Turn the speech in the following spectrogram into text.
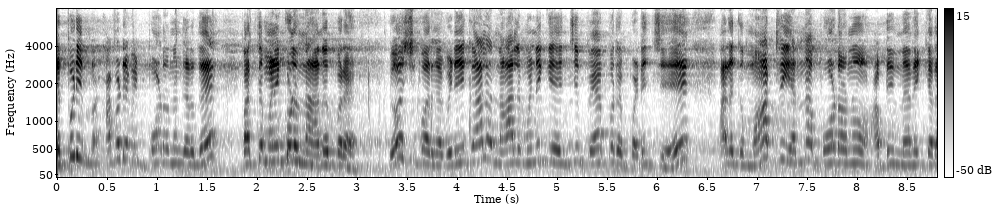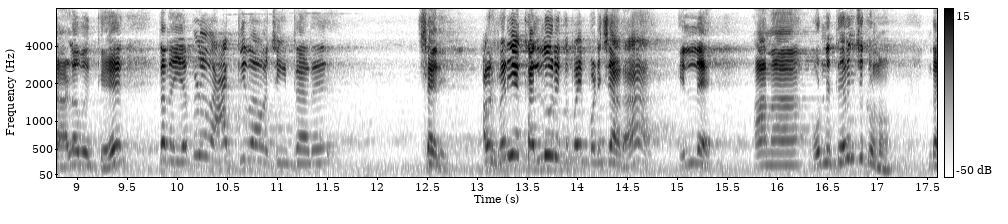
எப்படி அஃபிடவிட் போடணுங்கிறத பத்து மணிக்குள்ள நான் அனுப்புகிறேன் யோசிச்சு பாருங்கள் விடிய காலம் நாலு மணிக்கு எழுந்து பேப்பரை படித்து அதுக்கு மாற்றி என்ன போடணும் அப்படின்னு நினைக்கிற அளவுக்கு தன்னை எவ்வளவு ஆக்டிவாக வச்சுக்கிட்டாரு? சரி. அவர் பெரிய கல்லூரிக்கு போய் படித்தாரா இல்லை. ஆனால் ஒன்று தெரிஞ்சுக்கணும். இந்த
